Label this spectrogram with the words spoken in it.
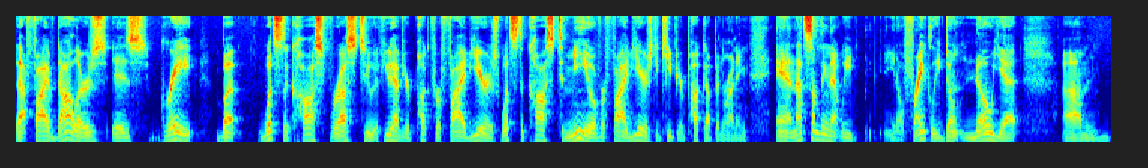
that $5 is great, but what's the cost for us to, if you have your puck for five years, what's the cost to me over five years to keep your puck up and running? And that's something that we, you know, frankly don't know yet um,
